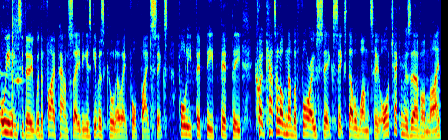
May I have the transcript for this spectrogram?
all you need to do with a £5 saving is give us a call 08456 40 50 50. Quote catalogue number 406 6112 or check and reserve online.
